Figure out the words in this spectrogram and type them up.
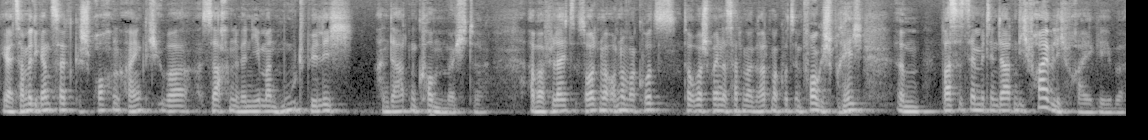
Ja, jetzt haben wir die ganze Zeit gesprochen eigentlich über Sachen, wenn jemand mutwillig an Daten kommen möchte. Aber vielleicht sollten wir auch noch mal kurz darüber sprechen, das hatten wir gerade mal kurz im Vorgespräch. Ähm, was ist denn mit den Daten, die ich freiwillig freigebe?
